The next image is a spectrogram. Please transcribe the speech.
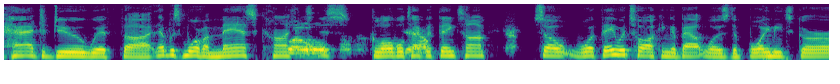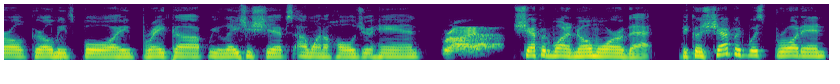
had to do with uh, that was more of a mass consciousness, global, global type yeah. of thing, Tom. Yeah. So what they were talking about was the boy meets girl, girl meets boy, breakup, relationships. I want to hold your hand. Right. Shepherd wanted no more of that because Shepherd was brought in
